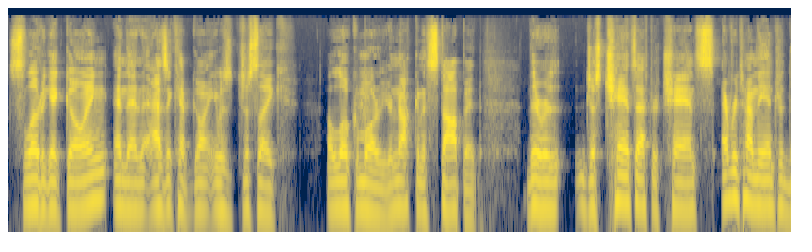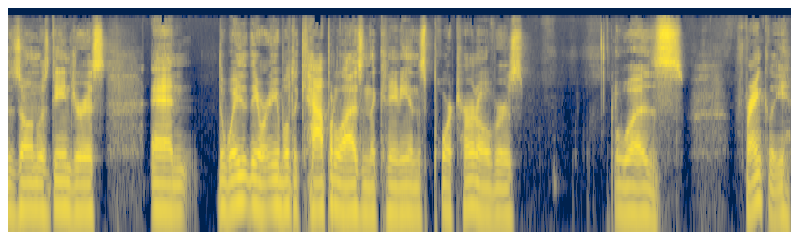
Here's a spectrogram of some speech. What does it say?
Slow to get going and then as it kept going it was just like a locomotive. You're not going to stop it. There was just chance after chance. Every time they entered the zone was dangerous and the way that they were able to capitalize on the canadiens poor turnovers was frankly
